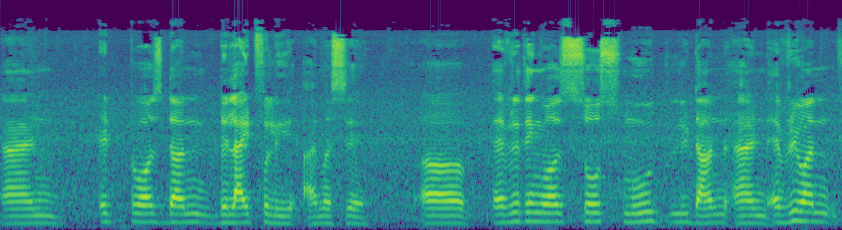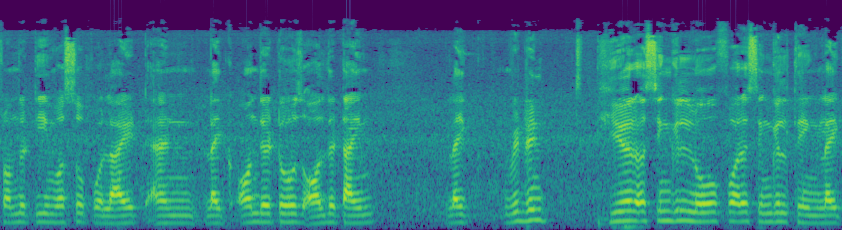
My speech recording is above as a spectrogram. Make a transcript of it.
and it was done delightfully I must say. Uh, everything was so smoothly done and everyone from the team was so polite and like on their toes all the time. Like we didn't hear a single no for a single thing. Like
